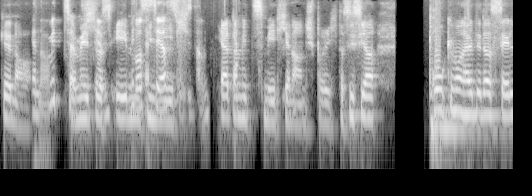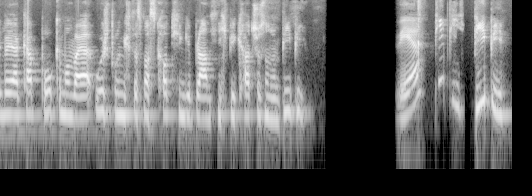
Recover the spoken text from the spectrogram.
Genau. Genau. Mit Damit das eben was Mädchen-. Ja, damit's Mädchen anspricht. Das ist ja, Pokémon hätte dasselbe ja gehabt. Pokémon war ja ursprünglich das Maskottchen geplant, nicht Pikachu, sondern Pipi. Wer? Pipi. Pipi.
